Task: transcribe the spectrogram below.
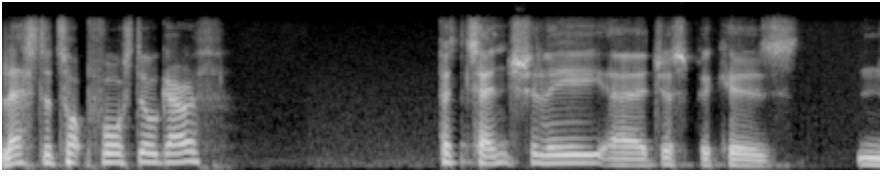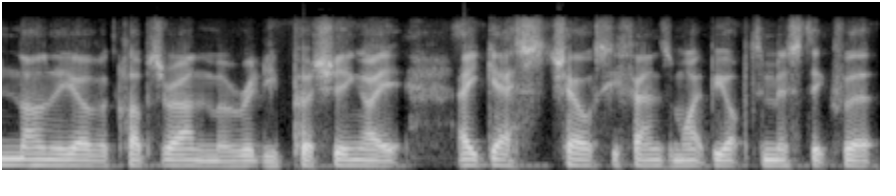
Leicester top four still, Gareth? Potentially, uh, just because none of the other clubs around them are really pushing. I I guess Chelsea fans might be optimistic that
